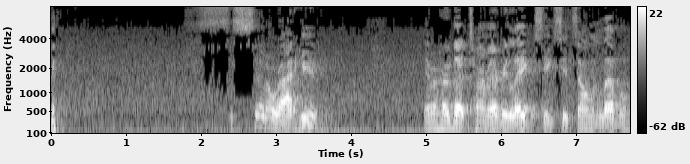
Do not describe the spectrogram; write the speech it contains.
Just settle right here. Ever heard that term, every lake seeks its own level?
